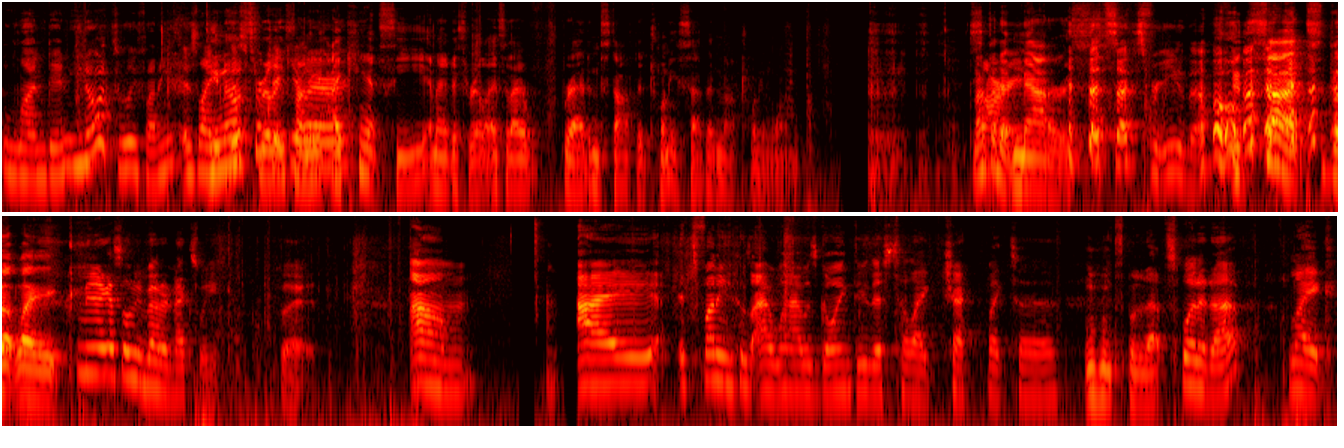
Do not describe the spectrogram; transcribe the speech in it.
London. You know what's really funny is like you know this what's really funny? particular- I can't see, and I just realized that I read and stopped at 27, not 21. Not that it matters. that sucks for you though. it sucks, but like, I mean, I guess it'll be better next week. But um, I it's funny because I when I was going through this to like check like to mhm, split it up. split it up, like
